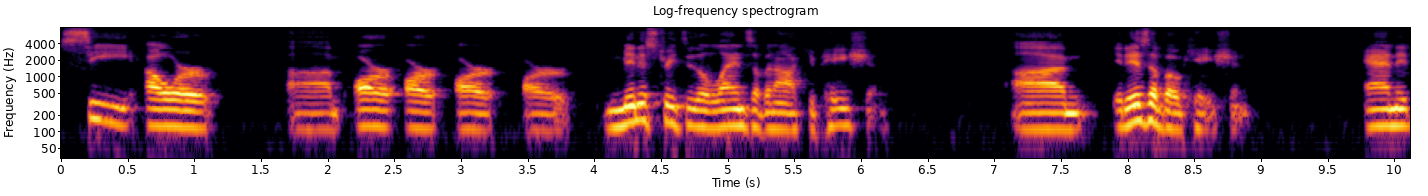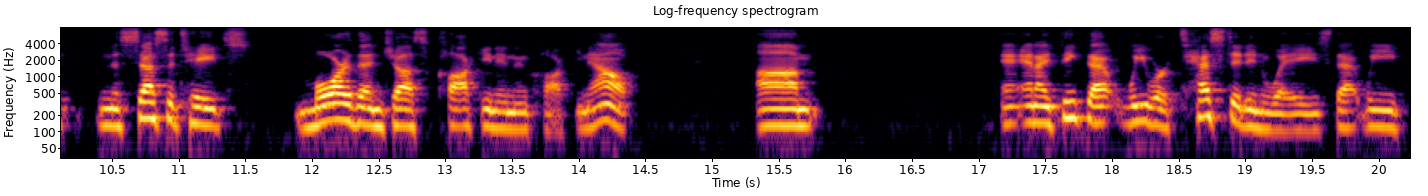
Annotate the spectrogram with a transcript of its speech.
see our um, our, our our our ministry through the lens of an occupation. Um, it is a vocation, and it necessitates more than just clocking in and clocking out. Um, and, and I think that we were tested in ways that we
